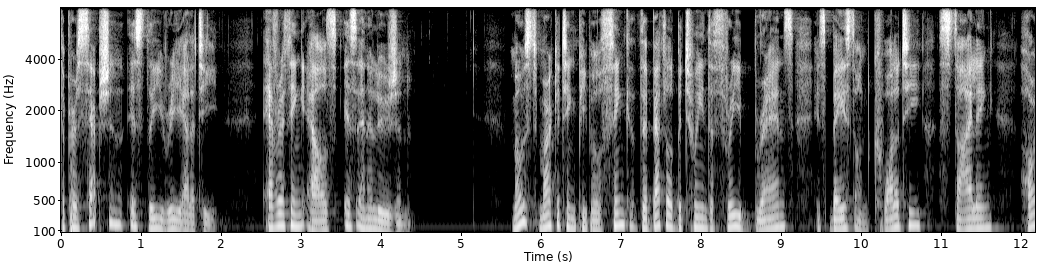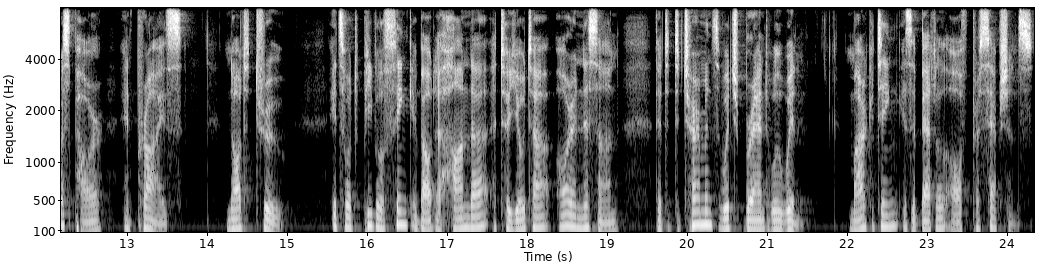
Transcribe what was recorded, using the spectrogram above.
The perception is the reality, everything else is an illusion. Most marketing people think the battle between the three brands is based on quality, styling, horsepower, and price. Not true. It's what people think about a Honda, a Toyota, or a Nissan that determines which brand will win. Marketing is a battle of perceptions.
